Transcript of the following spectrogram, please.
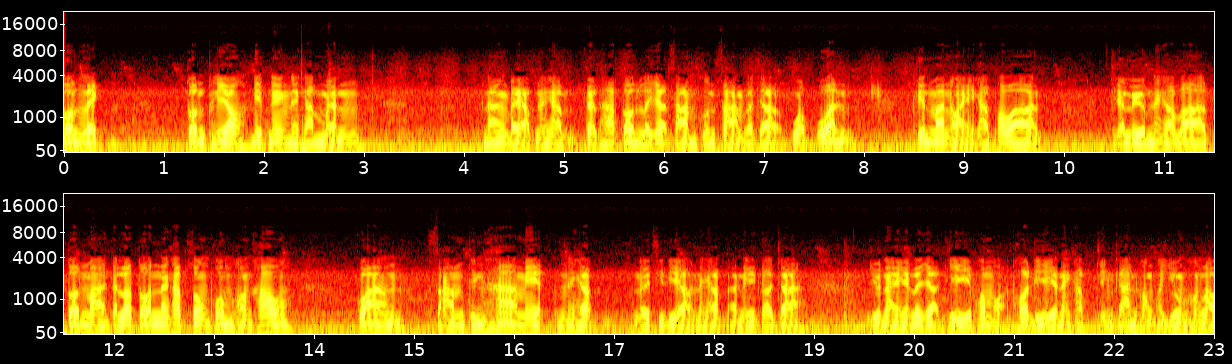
ต้นเล็ก ต้นเพรียวนิดนึงนะครับ เหมือนนางแบบนะครับ แต่ถ้าต้นระยะ3คูณ3ก็จะอวบอ้วนขึ้นมาหน่อยครับ เพราะว่าอย่าลืมนะครับว่าต้นไม้แต่ละต้นนะครับ ทรงพุ่มของเขากว้าง3-5 เมตรนะครับ เลยทีเดียวนะครับ อันนี้ก็จะ อยู่ในระยะที่พอเหมาะพอดีนะครับ กิ่งก้านของพยุงของเรา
